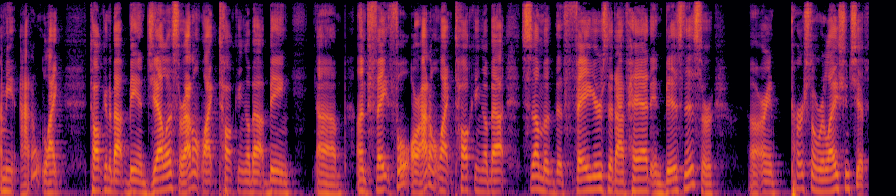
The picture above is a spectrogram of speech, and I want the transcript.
I mean, I don't like talking about being jealous, or I don't like talking about being um, unfaithful, or I don't like talking about some of the failures that I've had in business or or in personal relationships.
